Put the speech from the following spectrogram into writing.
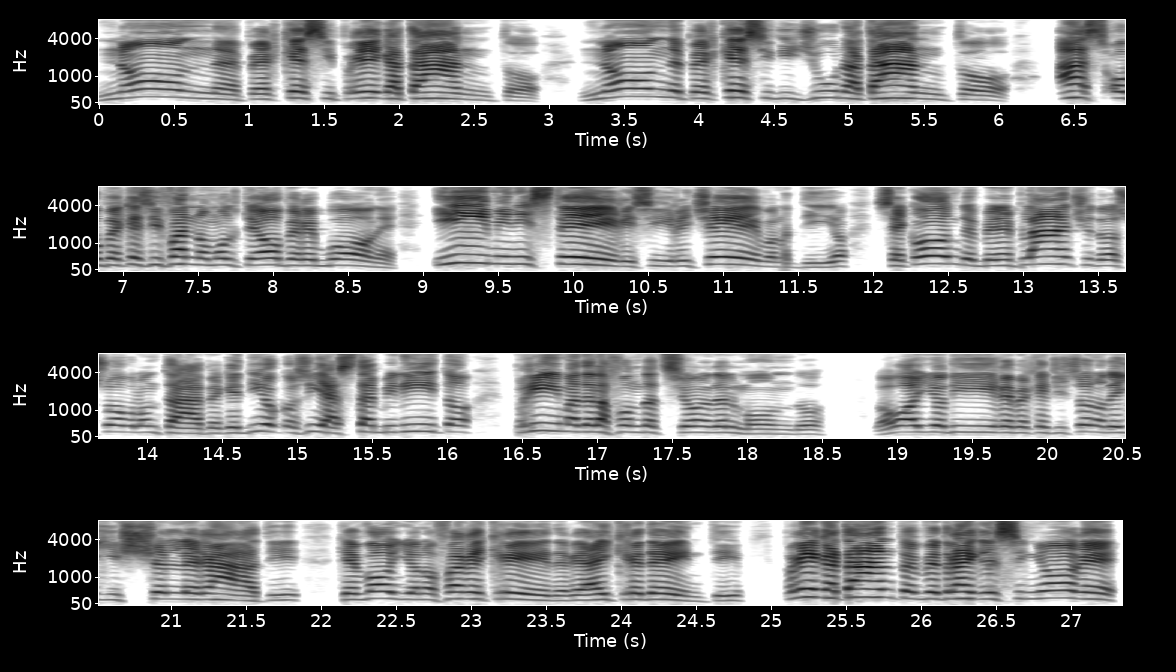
non perché si prega tanto, non perché si digiuna tanto, o perché si fanno molte opere buone, i ministeri si ricevono a Dio secondo il beneplacito della sua volontà, perché Dio così ha stabilito prima della fondazione del mondo. Lo voglio dire perché ci sono degli scellerati che vogliono fare credere ai credenti, prega tanto e vedrai che il Signore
